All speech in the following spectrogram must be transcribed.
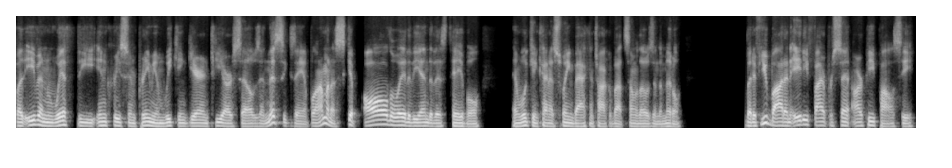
But even with the increase in premium, we can guarantee ourselves in this example. I'm going to skip all the way to the end of this table and we can kind of swing back and talk about some of those in the middle. But if you bought an 85% RP policy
